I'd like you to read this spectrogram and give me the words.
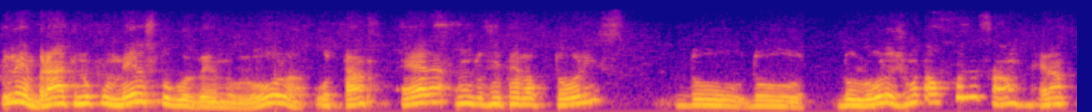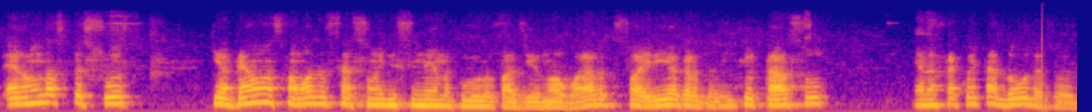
E lembrar que no começo do governo Lula, o Tasso era um dos interlocutores do, do, do Lula junto à oposição. Era, era uma das pessoas tinha até umas famosas sessões de cinema que o Lula fazia no Alvorada, que só iria que o Tasso era frequentador dessas,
